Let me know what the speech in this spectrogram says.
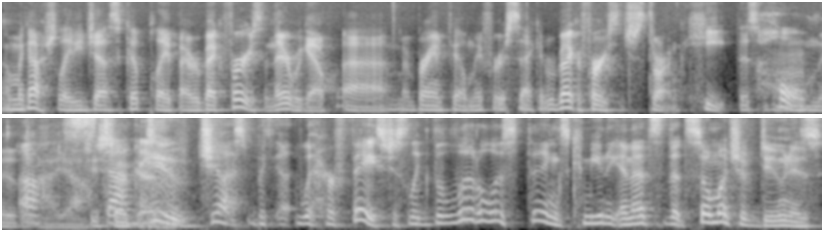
oh my gosh, Lady Jessica, played by Rebecca Ferguson. There we go. Uh, my brain failed me for a second. Rebecca Ferguson just throwing heat this whole movie Oh, yeah. she's so good. dude just with with her face just like the littlest things community and that's that's so much of dune is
